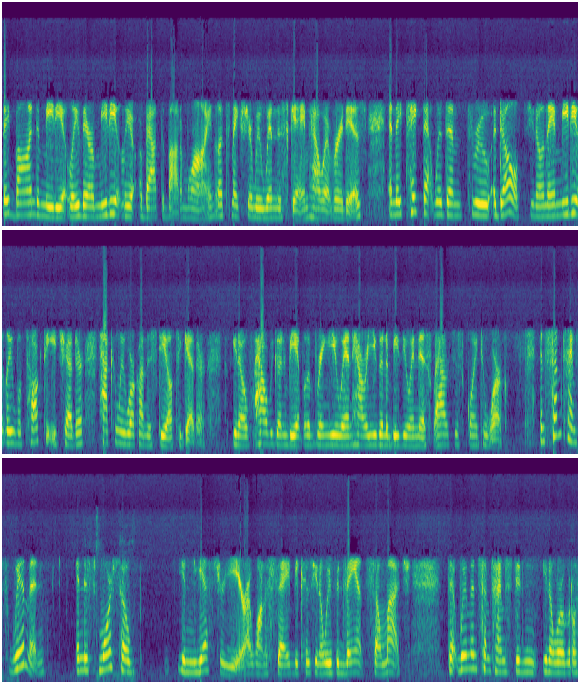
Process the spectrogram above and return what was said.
they bond immediately. They're immediately about the bottom line. Let's make sure we win this game, however it is. And they take that with them through adults, you know, and they immediately will talk to each other. How can we work on this deal together? You know, how are we going to be able to bring you in? How are you going to be doing this? How is this going to work? And sometimes women, and it's more so in yesteryear, I want to say, because you know we've advanced so much, that women sometimes didn't, you know, were a little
